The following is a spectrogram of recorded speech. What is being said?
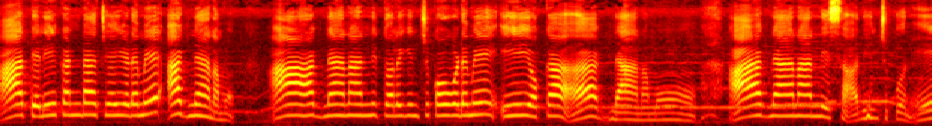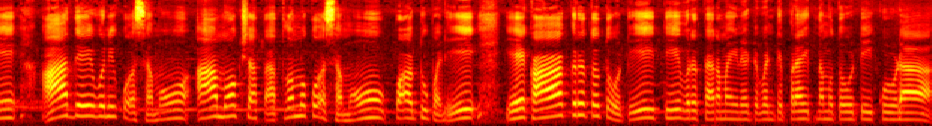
ఆ తెలియకుండా చేయడమే ఆ జ్ఞానము. ఆ జ్ఞానాన్ని తొలగించుకోవడమే ఈ యొక్క జ్ఞానము. ఆ జ్ఞానాన్ని సాధించుకొని ఆ దేవుని కోసము ఆ మోక్ష తత్వము కోసము పాటుపడి ఏకాగ్రతతోటి తీవ్రతరమైనటువంటి ప్రయత్నముతోటి కూడా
